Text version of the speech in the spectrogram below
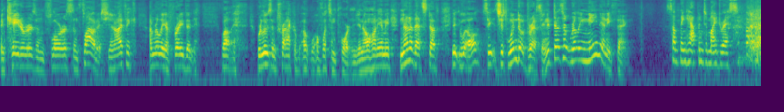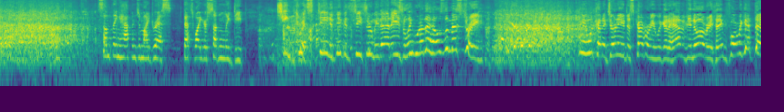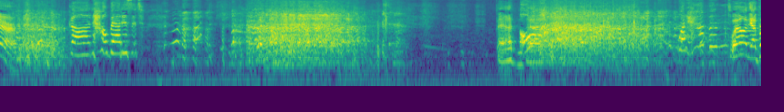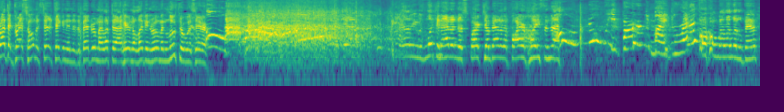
and caterers and florists and flautists. You know, I think I'm really afraid that, well, we're losing track of, of, of what's important, you know, honey? I mean, none of that stuff, it, well, see, it's just window dressing. It doesn't really mean anything. Something happened to my dress. Something happened to my dress. That's why you're suddenly deep. Gee, Christine, if you can see through me that easily, where the hell's the mystery? I mean, what kind of journey of discovery are we going to have if you know everything before we get there? God, how bad is it? Bad, Oh. bad. What happened? Well, I brought the dress home. Instead of taking it into the bedroom, I left it out here in the living room, and Luther was here. Oh, Yeah, and he was looking at it, and the spark jumped out of the fireplace, and uh, oh no, he burned my dress. oh, well, a little bit.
